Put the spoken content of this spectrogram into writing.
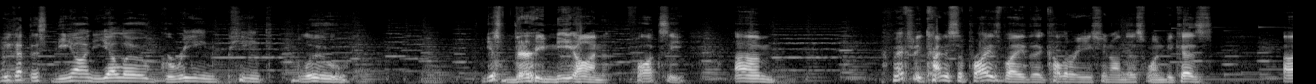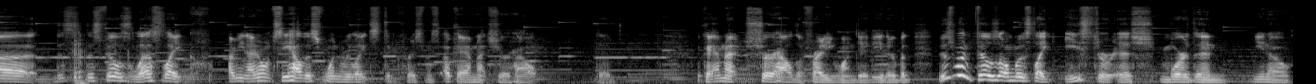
we got this neon yellow, green, pink, blue, just very neon Foxy. Um, I'm actually kind of surprised by the coloration on this one because uh, this this feels less like. I mean, I don't see how this one relates to Christmas. Okay, I'm not sure how the. Okay, I'm not sure how the Freddy one did either, but this one feels almost like Easter-ish more than you know,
